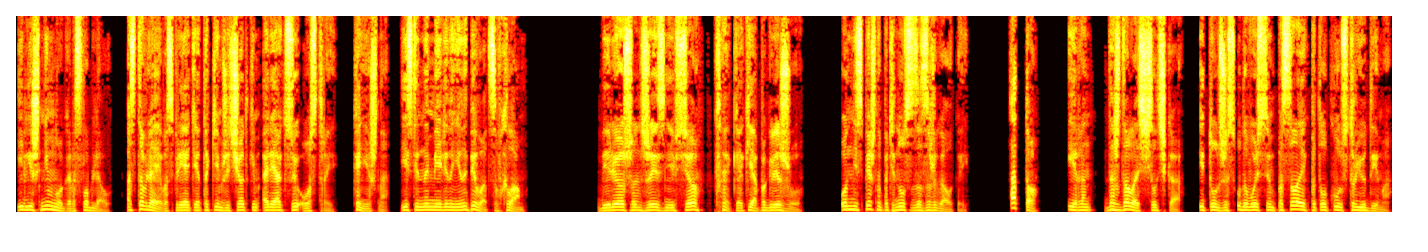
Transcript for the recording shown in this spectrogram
и лишь немного расслаблял, оставляя восприятие таким же четким, а реакцию острой. Конечно, если намеренно не напиваться в хлам. Берешь от жизни все, как я погляжу. Он неспешно потянулся за зажигалкой. А то! Иран дождалась щелчка и тут же с удовольствием посылая к потолку струю дыма.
